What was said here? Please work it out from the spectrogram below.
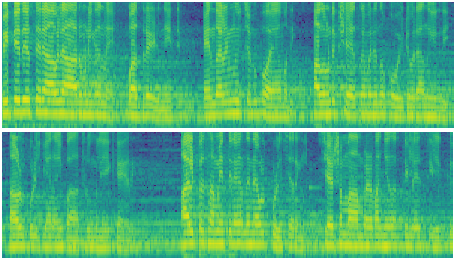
പിറ്റേ ദിവസം രാവിലെ ആറു മണിക്ക് തന്നെ ഭദ്ര എഴുന്നേറ്റു. എന്തായാലും ഇന്ന് ഉച്ചയ്ക്ക് പോയാൽ മതി. അതുകൊണ്ട് ക്ഷേത്രം വരെ ഒന്ന് പോയിട്ട് വരാമെന്ന് കരുതി അവൾ കുളിക്കാനായി ബാത്റൂമിലേക്ക് കയറി. അല്പസമയത്തിനകം തന്നെ അവൾ കുളിച്ചിറങ്ങി. ശേഷം മാമ്പഴ മഞ്ഞ നിറത്തിലെ സിൽക്ക്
